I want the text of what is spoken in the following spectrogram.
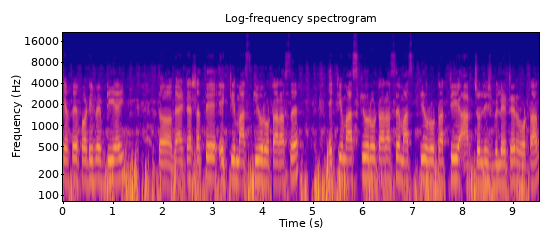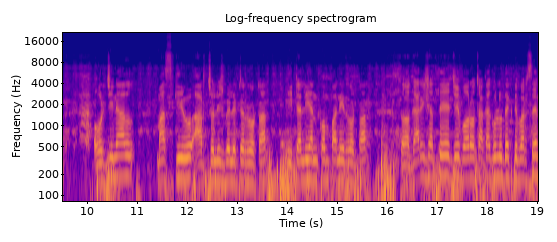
TAFE forty five DI তো গাড়িটার সাথে একটি মাস্কিউ রোটার আছে। একটি মাস্কিউ রোটার আছে। মাস্কিউ রোটারটি আটচল্লিশ ব্লেটের রোটার অরিজিনাল মাস্কিউ আটচল্লিশ ব্লেটের রোটার ইটালিয়ান কোম্পানির রোটার তো গাড়ির সাথে যে বড় চাকাগুলো দেখতে পারছেন,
